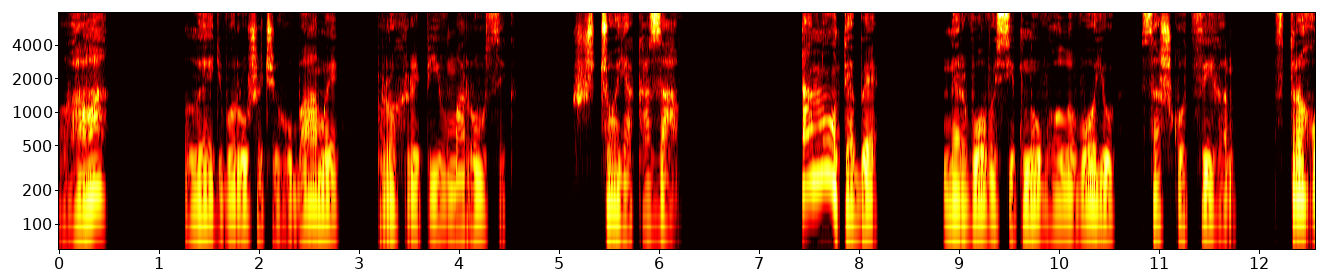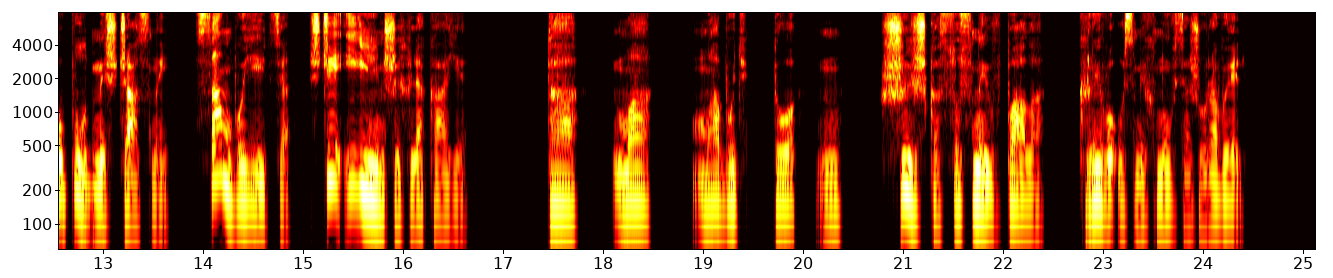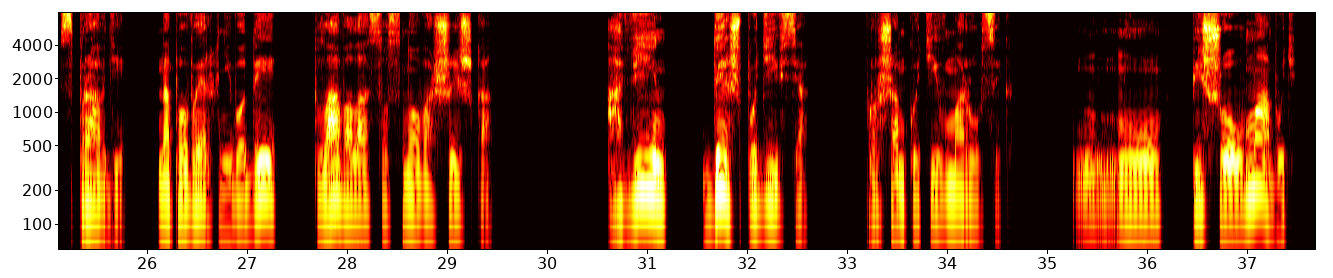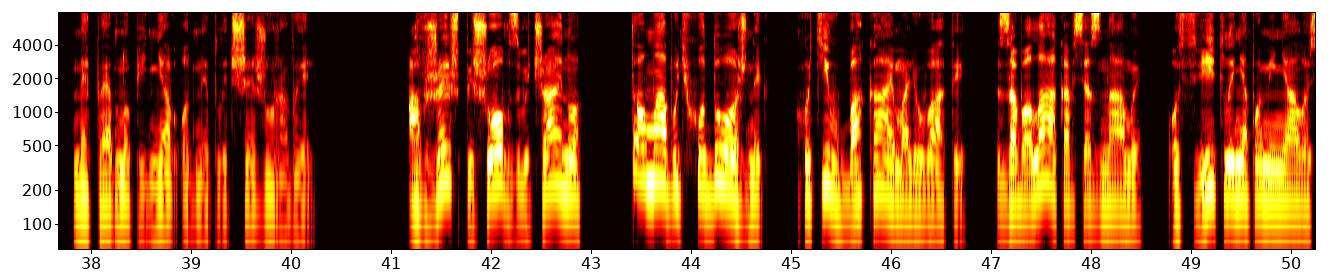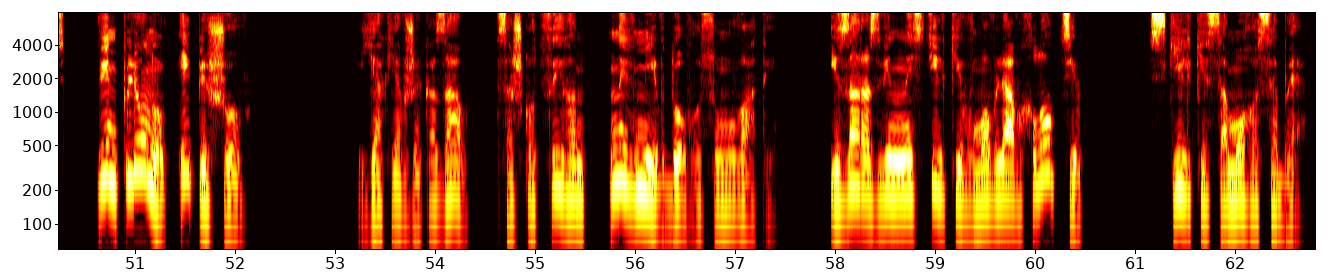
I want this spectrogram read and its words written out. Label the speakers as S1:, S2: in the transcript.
S1: Га? ледь ворушачи губами, прохрипів марусик. Що я казав? Та ну тебе. нервово сіпнув головою Сашко циган. Страхопуд нещасний. Сам боїться, ще і інших лякає. Та, ма, мабуть, то м, шишка з сосни впала, криво усміхнувся журавель. Справді, на поверхні води плавала соснова шишка. А він де ж подівся? прошамкотів марусик. Ну, пішов, мабуть, непевно підняв одне плече журавель. А вже ж пішов, звичайно, то, мабуть, художник, хотів бакай малювати, забалакався з нами, освітлення помінялось, він плюнув і пішов. Як я вже казав, Сашко циган не вмів довго сумувати. І зараз він не стільки вмовляв хлопців, скільки самого себе.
